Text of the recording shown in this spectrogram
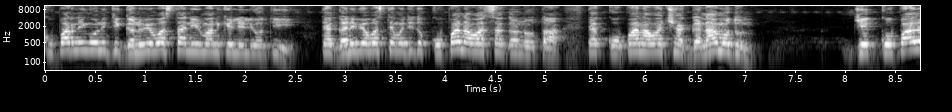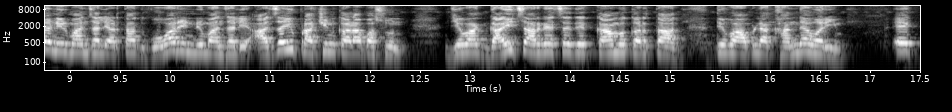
कुपारलिंगोने जी गणव्यवस्था निर्माण केलेली होती. त्या गणव्यवस्थेमध्ये जो कोपा नावाचा गण होता. त्या कोपा नावाच्या गणामधून जे कोपाल निर्माण झाले अर्थात गोवारी निर्माण झाली आजही प्राचीन काळापासून जेव्हा गायी चारण्याचं ते काम करतात तेव्हा आपल्या खांद्यावरी एक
